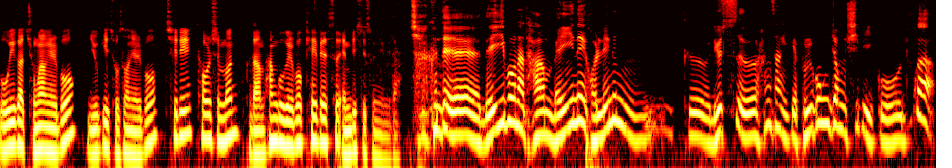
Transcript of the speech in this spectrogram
5위가 중앙일보, 6위 조선일보, 7위 서울신문, 그 다음 한국일보, KBS, MBC 순입니다. 자, 근데 네이버나 다음 메인에 걸리는 그 뉴스 항상 이게 불공정 시비 있고 누가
